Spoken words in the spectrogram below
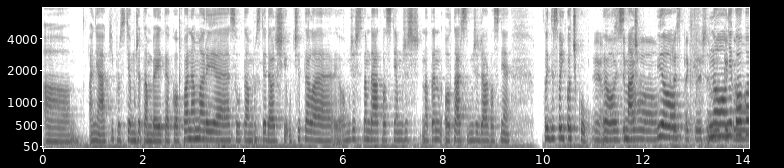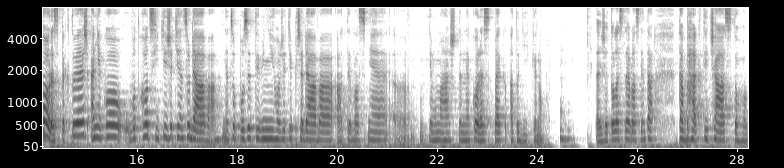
a, a nějaký prostě může tam být jako Pana Marie, jsou tam prostě další učitelé, jo, můžeš si tam dát vlastně, můžeš na ten oltář si můžeš dát vlastně klidně svoji kočku. Jo, jo jestli máš, jo, respektuješ. No, někoho, koho respektuješ a někoho, od koho cítíš, že ti něco dává, něco pozitivního, že ti předává a ty vlastně uh, k němu máš ten jako respekt a to díky, no. Uh-huh. Takže tohle je vlastně ta, ta bhakti část toho.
